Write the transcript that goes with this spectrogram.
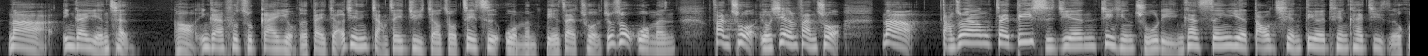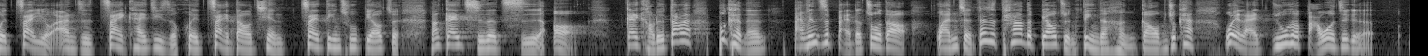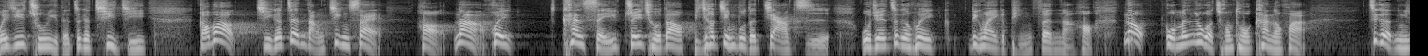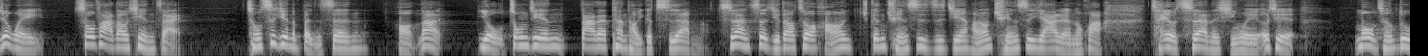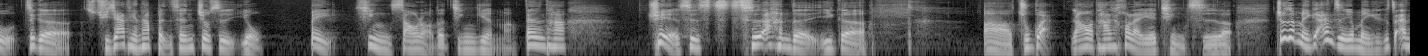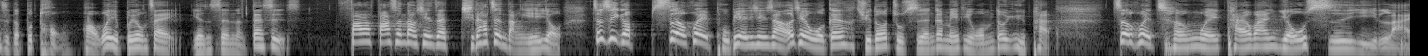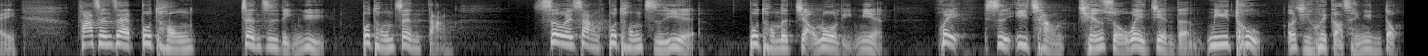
那应该严惩，好，应该付出该有的代价。而且你讲这一句叫做这次我们别再错了，就是说我们犯错，有些人犯错，那党中央在第一时间进行处理。你看深夜道歉，第二天开记者会，再有案子再开记者会，再道歉，再定出标准，然后该辞的辞哦。该考虑，当然不可能百分之百的做到完整，但是它的标准定得很高，我们就看未来如何把握这个危机处理的这个契机，搞不好几个政党竞赛，好，那会看谁追求到比较进步的价值，我觉得这个会另外一个评分呐，哈，那我们如果从头看的话，这个你认为收发到现在，从事件的本身，好，那。有中间大家在探讨一个吃案嘛？吃案涉及到之后，好像跟权势之间，好像权势压人的话，才有吃案的行为。而且某种程度，这个许家田他本身就是有被性骚扰的经验嘛，但是他却也是吃案的一个啊主管，然后他后来也请辞了。就是每个案子有每个案子的不同，好，我也不用再延伸了。但是发发生到现在，其他政党也有，这是一个社会普遍现象。而且我跟许多主持人跟媒体，我们都预判，这会成为台湾有史以来发生在不同政治领域、不同政党、社会上不同职业、不同的角落里面，会是一场前所未见的 Me Too，而且会搞成运动。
